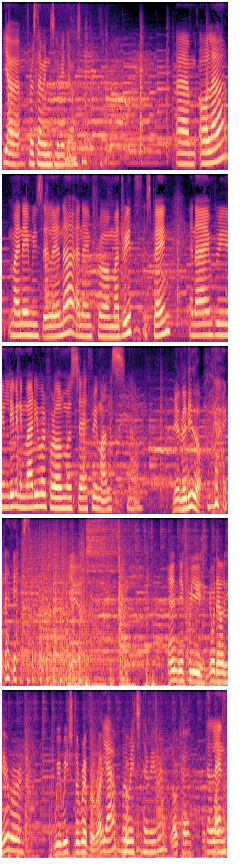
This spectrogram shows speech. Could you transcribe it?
Yeah, first time in Slovenia also. Um, hola, my name is Elena and I'm from Madrid, Spain, and I've been living in Maribor for almost uh, three months now. Bienvenido. Gracias. And if we go down here, we're, we reach the river, right? Yeah, we Okay. reached the river, Okay. the Lent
